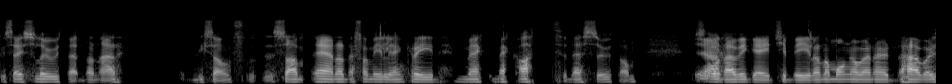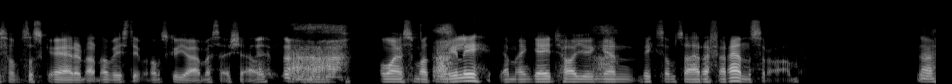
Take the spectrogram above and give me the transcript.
vi säga slutet då när liksom enade familjen Creed med, med katt dessutom. Så yeah. där vi Gage i bilen och många menar det här var ju som så scary då de visste vad de skulle göra med sig själv. Ah. Och man är som att, ah. really? Ja men Gage har ju ingen liksom så här referensram. Nej.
